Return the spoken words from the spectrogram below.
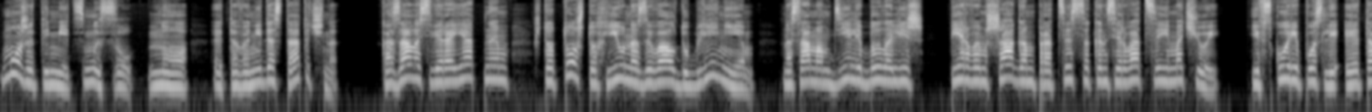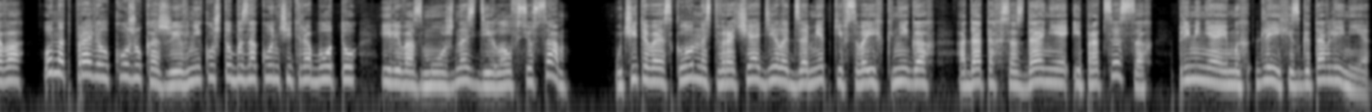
может иметь смысл, но этого недостаточно. Казалось вероятным, что то, что Хью называл дублением, на самом деле было лишь первым шагом процесса консервации мочой, и вскоре после этого он отправил кожу кожевнику, чтобы закончить работу, или, возможно, сделал все сам. Учитывая склонность врача делать заметки в своих книгах о датах создания и процессах, применяемых для их изготовления.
